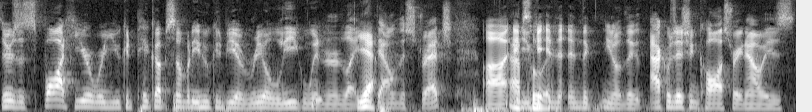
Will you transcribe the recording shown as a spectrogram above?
there's a spot here where you could pick up somebody who could be a real league winner, like Yeah. down the stretch. Uh, and you Absolutely. can, and, and the you know the acquisition cost right now is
